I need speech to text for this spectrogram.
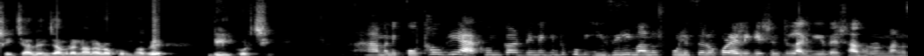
সেই চ্যালেঞ্জ আমরা নানা রকম ভাবে ডিল করছি। হ্যাঁ মানে কোথাও গিয়ে এখনকার দিনে কিন্তু খুব ইজিলি মানুষ পুলিশের ওপর অ্যালিগেশনটা লাগিয়ে দেয়, সাধারণ মানুষ।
